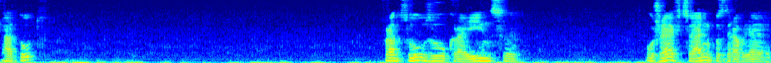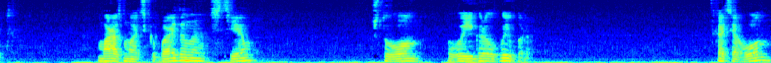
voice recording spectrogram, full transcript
А тут французы, украинцы уже официально поздравляют маразматика Байдена с тем, что он выиграл выборы. Хотя он,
